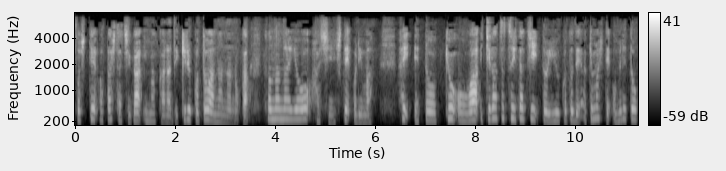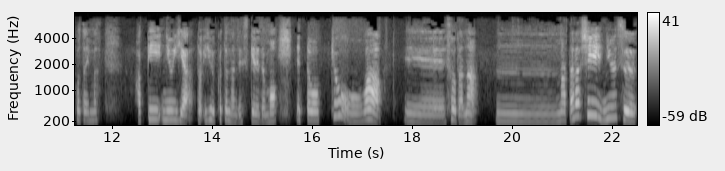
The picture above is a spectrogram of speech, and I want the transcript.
そして私たちが今からできることは何なのか、そんな内容を発信しております。はい、えっと、今日は1月1日ということで、明けましておめでとうございます。ハッピーニューイヤーということなんですけれども、えっと、今日は、えー、そうだな、うーん、まあ、新しいニュース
